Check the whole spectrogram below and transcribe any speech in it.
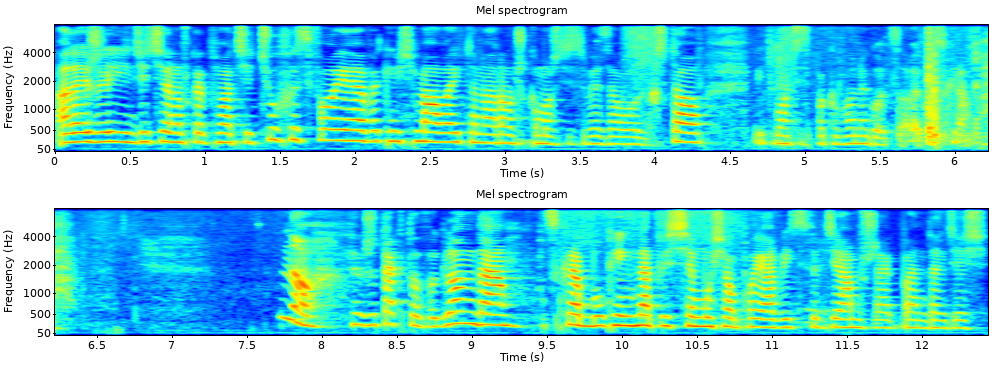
ale jeżeli idziecie, na przykład macie ciuchy swoje w jakimś małej, to na rączkę możecie sobie założyć to i tu macie spakowanego całego skrapa. No, także tak to wygląda. Scrapbooking, napis się musiał pojawić. Stwierdziłam, że jak będę gdzieś,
